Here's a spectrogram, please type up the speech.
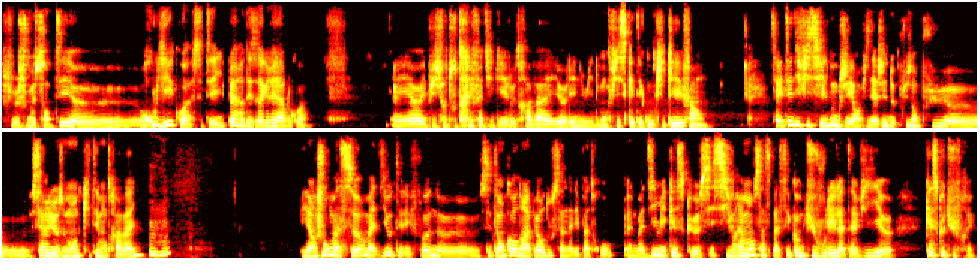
Je, me sentais rouillée, quoi. C'était hyper désagréable, quoi. Et, et, puis surtout très fatiguée, le travail, les nuits de mon fils qui étaient compliquées. Enfin, ça a été difficile, donc j'ai envisagé de plus en plus euh, sérieusement de quitter mon travail. Mhm. Et un jour, ma sœur m'a dit au téléphone, euh, c'était encore dans la période où ça n'allait pas trop. Elle m'a dit, mais qu'est-ce que si, vraiment ça se passait comme tu voulais là ta vie, euh, qu'est-ce que tu ferais?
